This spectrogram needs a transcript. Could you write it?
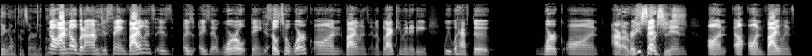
thing I'm concerned about. No, I know, but I'm Yeah. just saying violence is, is is a world thing. So to work on violence in the black community, we would have to work on our, Our perception resources. on uh, on violence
